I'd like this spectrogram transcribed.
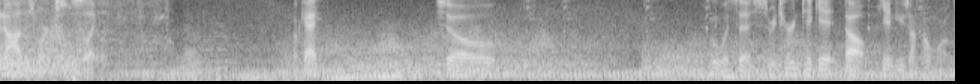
I know how this works, slightly. Okay. So... Ooh, what's this? Return ticket. Oh, can't use on Homeworld.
